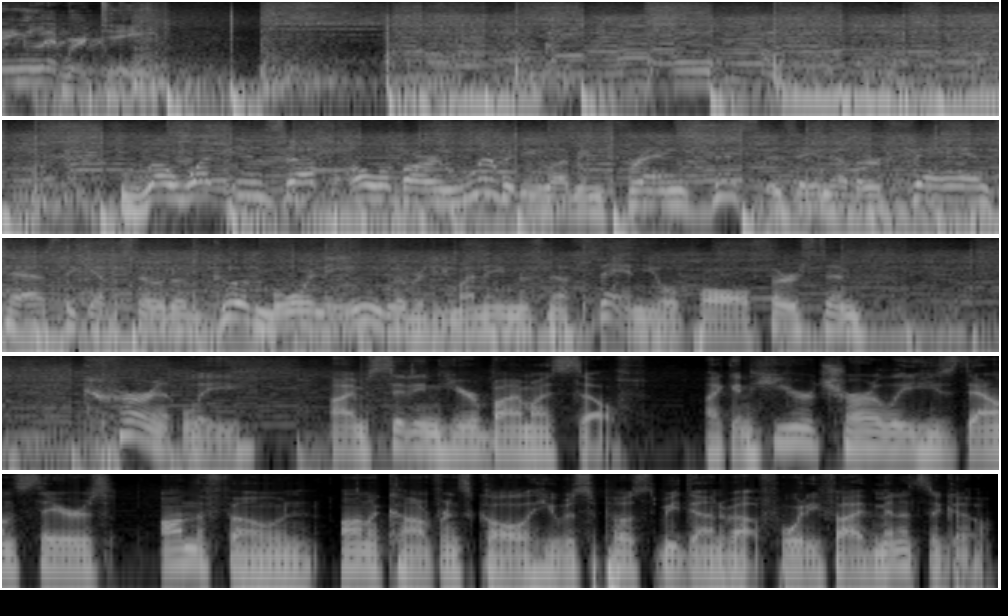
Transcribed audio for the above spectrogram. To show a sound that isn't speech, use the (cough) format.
Morning Liberty. Well, what is up, all of our liberty loving friends? This is another fantastic episode of Good Morning Liberty. My name is Nathaniel Paul Thurston. Currently, I'm sitting here by myself. I can hear Charlie. He's downstairs on the phone on a conference call. He was supposed to be done about 45 minutes ago,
